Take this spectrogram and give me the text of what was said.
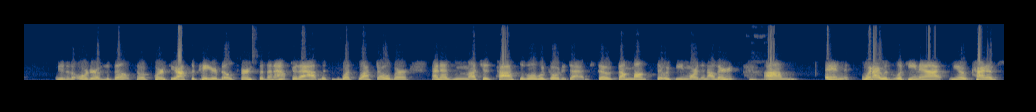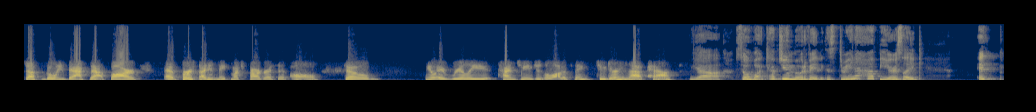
you know the order of the bills. So of course you have to pay your bills first, but then after that, this is what's left over, and as much as possible would go to debt. So some months it would be more than others. Mm-hmm. Um, and when I was looking at you know kind of stuff going back that far, at first I didn't make much progress at all. So you know it really time changes a lot of things too during that path. Yeah. So what kept you motivated? Because three and a half years, like it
